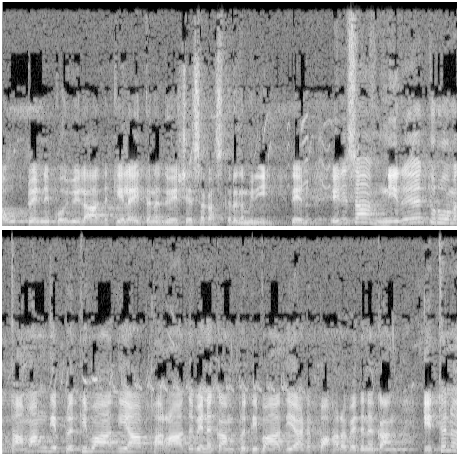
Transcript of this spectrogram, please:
අවුට් වෙන්නේ කොයි වෙලාවද කියලා එතන ද්වේෂය සකස් කරගමින් ඉන්නේ. තේරෙනවද? ඒ නිසා නිරතුරුවම තමන්ගේ ප්‍රතිවාදියා පරාද වෙනකම් ප්‍රතිවාදියාට පහර වැදෙනකම් එතන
